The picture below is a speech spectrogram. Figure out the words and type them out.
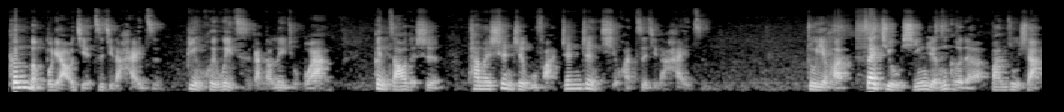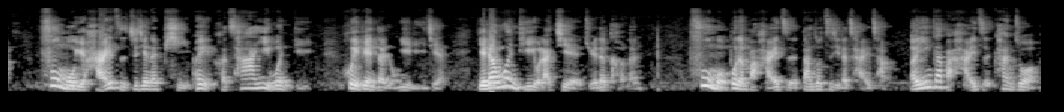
根本不了解自己的孩子，并会为此感到内疚不安。更糟的是，他们甚至无法真正喜欢自己的孩子。注意哈，在九型人格的帮助下，父母与孩子之间的匹配和差异问题会变得容易理解，也让问题有了解决的可能。父母不能把孩子当做自己的财产，而应该把孩子看作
